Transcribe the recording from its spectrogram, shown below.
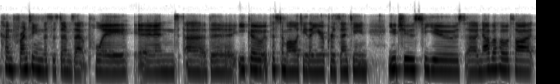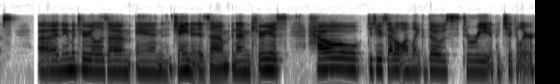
confronting the systems at play and uh, the eco epistemology that you're presenting, you choose to use uh, Navajo thought, uh, new materialism, and Jainism. And I'm curious, how did you settle on like those three in particular?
